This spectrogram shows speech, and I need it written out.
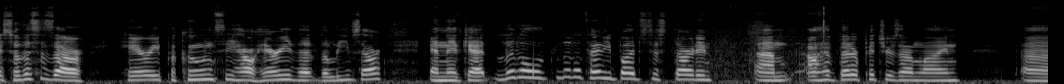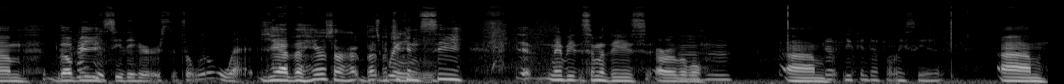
So this is our hairy puccoon. See how hairy the, the leaves are? And they've got little, little tiny buds just starting. Um, I'll have better pictures online. Um, they'll be. You see the hairs. It's a little wet. Yeah, the hairs are, but but you can see, maybe some of these are a little. Mm -hmm. um, yep, you can definitely see it. Um,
